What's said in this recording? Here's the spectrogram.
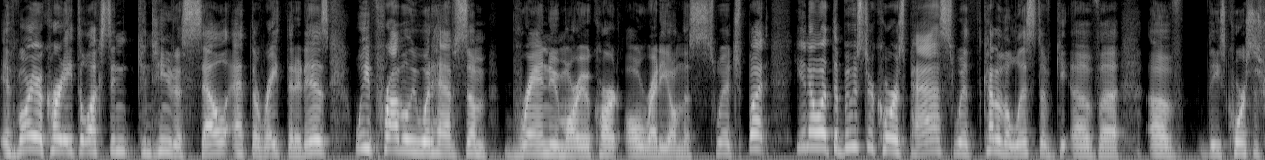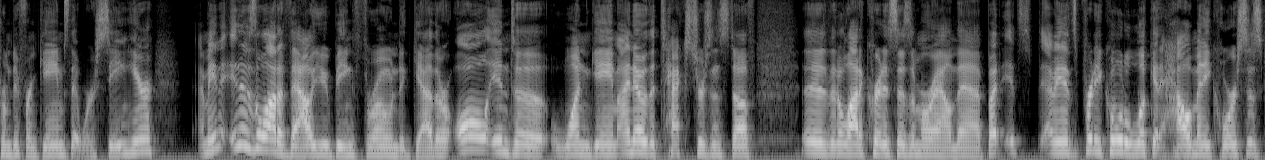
if Mario Kart 8 Deluxe didn't continue to sell at the rate that it is, we probably would have some brand new Mario Kart already on the Switch. But you know what? The Booster Course Pass, with kind of the list of, of, uh, of these courses from different games that we're seeing here, I mean, it is a lot of value being thrown together all into one game. I know the textures and stuff there's been a lot of criticism around that, but it's, I mean, it's pretty cool to look at how many courses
